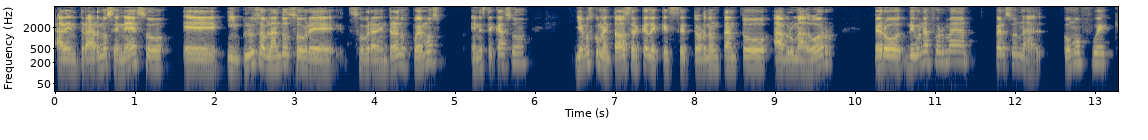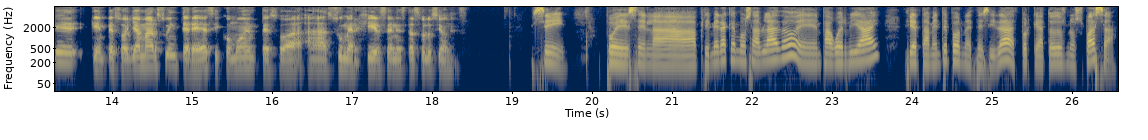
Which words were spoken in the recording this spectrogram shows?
adentrarnos en eso. Eh, incluso hablando sobre, sobre adentrarnos, podemos, en este caso, ya hemos comentado acerca de que se torna un tanto abrumador, pero de una forma personal, ¿cómo fue que, empezó a llamar su interés y cómo empezó a sumergirse en estas soluciones? Sí, pues en la primera que hemos hablado, en Power BI, ciertamente por necesidad, porque a todos nos pasa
